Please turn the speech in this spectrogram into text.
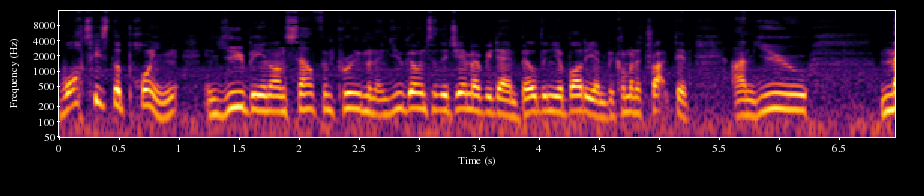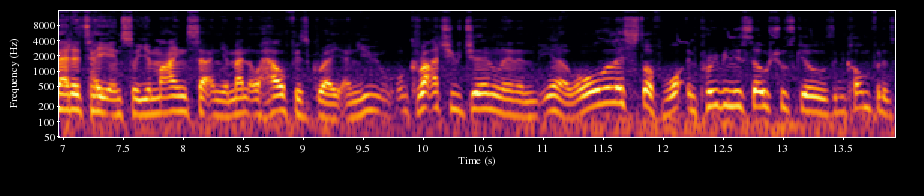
What is the point in you being on self-improvement and you going to the gym every day and building your body and becoming attractive and you meditating so your mindset and your mental health is great and you gratitude journaling and you know all of this stuff what improving your social skills and confidence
